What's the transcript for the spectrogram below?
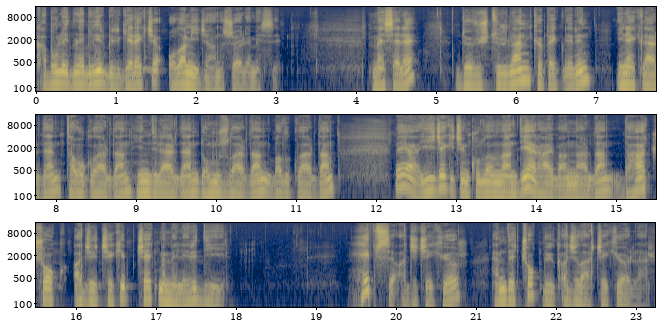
kabul edilebilir bir gerekçe olamayacağını söylemesi. Mesele dövüştürülen köpeklerin ineklerden, tavuklardan, hindilerden, domuzlardan, balıklardan veya yiyecek için kullanılan diğer hayvanlardan daha çok acı çekip çekmemeleri değil. Hepsi acı çekiyor hem de çok büyük acılar çekiyorlar.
